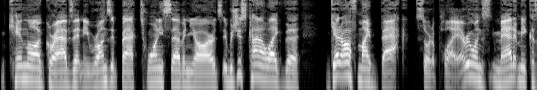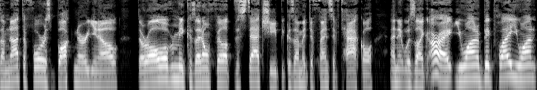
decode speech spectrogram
And Kinlaw grabs it and he runs it back 27 yards. It was just kind of like the get off my back sort of play. Everyone's mad at me because I'm not the DeForest Buckner, you know. They're all over me because I don't fill up the stat sheet because I'm a defensive tackle. and it was like, all right, you want a big play, you want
